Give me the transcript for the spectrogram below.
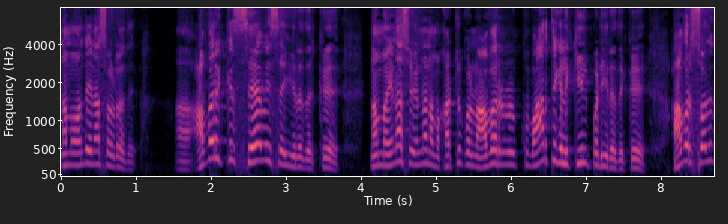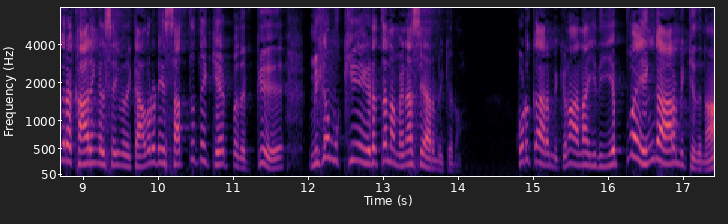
நம்ம வந்து என்ன சொல்கிறது அவருக்கு சேவை செய்கிறதற்கு நம்ம என்ன செய்யணும்னா நம்ம கற்றுக்கொள்ளணும். அவருக்கு வார்த்தைகளை கீழ்ப்படுகிறதுக்கு அவர் சொல்கிற காரியங்கள் செய்வதற்கு அவருடைய சத்தத்தை கேட்பதற்கு மிக முக்கிய இடத்தை நம்ம என்ன செய்ய ஆரம்பிக்கணும்? கொடுக்க ஆரம்பிக்கணும். ஆனால் இது எப்போ எங்கே ஆரம்பிக்குதுன்னா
